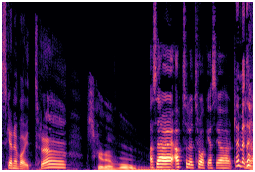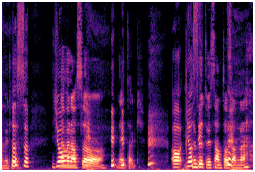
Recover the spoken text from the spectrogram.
Ska den vara i trä? Alltså det här är absolut tråkigaste jag har hört Nej i hela men mitt liv. alltså, jag... Nej men alltså, nej tack. ja, jag Nu sit- byter vi samtalsämne.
